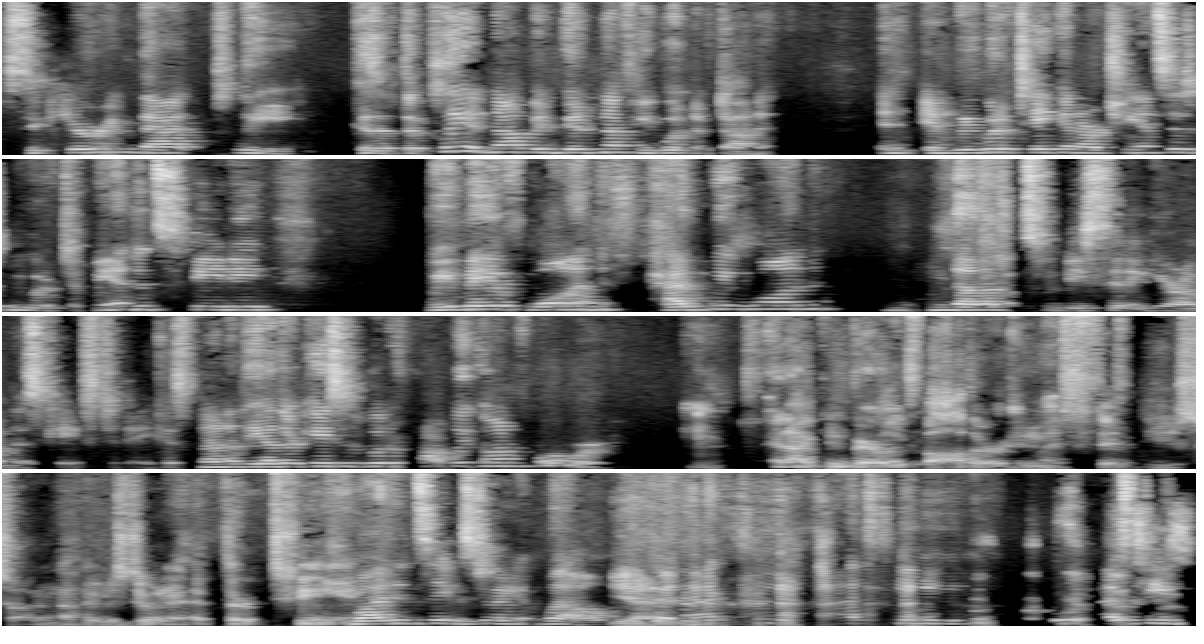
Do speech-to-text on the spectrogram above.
securing that plea, because if the plea had not been good enough, he wouldn't have done it. And, and we would have taken our chances. We would have demanded speedy. We may have won. Had we won, none of us would be sitting here on this case today because none of the other cases would have probably gone forward and I can barely father in my 50s, so I don't know how he was doing it at 13. Well, I didn't say he was doing it well. Yeah. But as, as, he, as he's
